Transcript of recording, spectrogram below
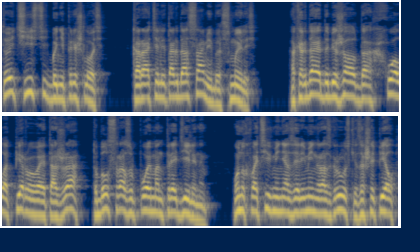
то и чистить бы не пришлось. Каратели тогда сами бы смылись. А когда я добежал до холла первого этажа, то был сразу пойман Прядилиным. Он, ухватив меня за ремень разгрузки, зашипел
